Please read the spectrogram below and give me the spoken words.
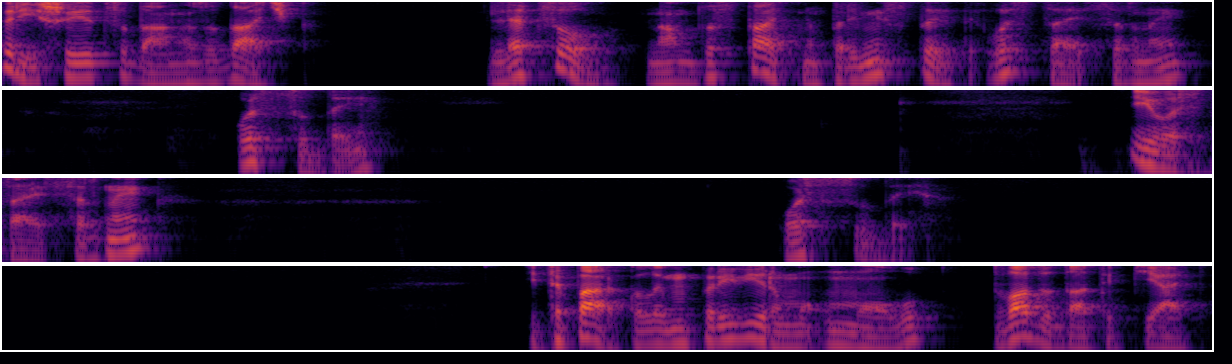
вирішується дана задачка? Для цього нам достатньо перемістити ось цей сирник, ось сюди. І ось цей сирник. Ось сюди. І тепер, коли ми перевіримо умову, 2 додати 5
